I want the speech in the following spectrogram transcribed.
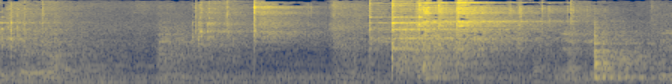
ketiga ya. Tempatnya kita seperti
